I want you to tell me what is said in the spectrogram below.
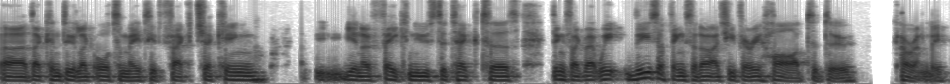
uh, that can do like automated fact checking, you know fake news detectors things like that we these are things that are actually very hard to do currently.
